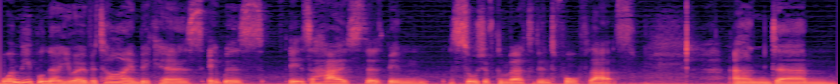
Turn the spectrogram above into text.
when people know you over time because it was it's a house that has been sort of converted into four flats, and um,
